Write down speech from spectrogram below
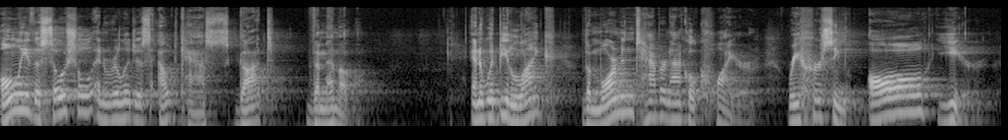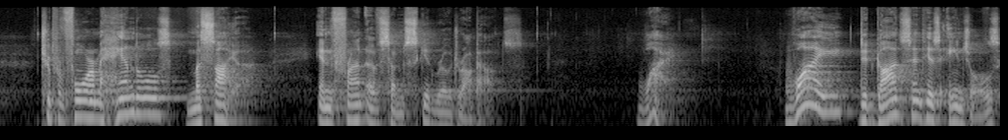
Only the social and religious outcasts got the memo. And it would be like the Mormon Tabernacle Choir rehearsing all year to perform Handel's Messiah in front of some Skid Row dropouts. Why? Why did God send his angels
